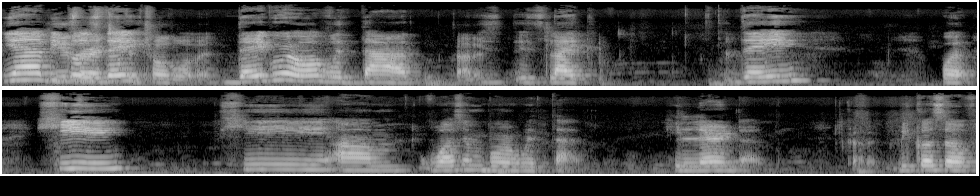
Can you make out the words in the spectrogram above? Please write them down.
Yeah, because right they control the woman they grew up with that. got it It's, it's like they, well, he he um wasn't born with that. He learned that. because of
